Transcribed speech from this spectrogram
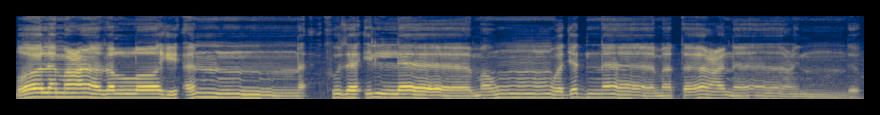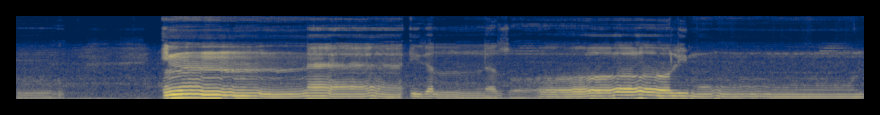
قال معاذ الله أن نأخذ إلا من وجدنا متاعنا عنده إنا إذا لظالمون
